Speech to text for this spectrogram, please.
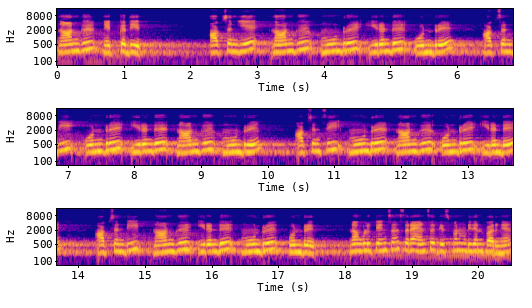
நான்கு நெற்கதிர். ஆப்ஷன் ஏ நான்கு மூன்று இரண்டு ஒன்று. ஆப்ஷன் பி ஒன்று இரண்டு நான்கு மூன்று. ஆப்ஷன் சி மூன்று நான்கு ஒன்று இரண்டு. ஆப்ஷன் டி நான்கு இரண்டு மூன்று ஒன்று. நான் உங்களுக்கு டென்ஷன்ஸ் தரேன். ஆன்சர் கெஸ் பண்ண முடியுதான்னு பாருங்கள்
